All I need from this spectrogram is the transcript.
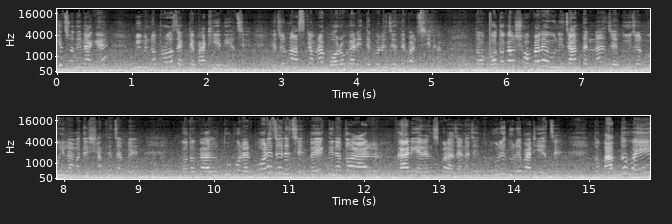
কিছুদিন আগে বিভিন্ন প্রজেক্টে পাঠিয়ে দিয়েছে। এজন্য আজকে আমরা বড় গাড়িতে করে যেতে পারছি না। গতকাল সকালে উনি জানতেন না যে দুইজন মহিলা আমাদের সাথে যাবে। গতকাল দুপুরের পরে জেনেছে। তো একদিনে তো আর গাড়ি অ্যারেঞ্জ করা যায় না, যেহেতু দূরে দূরে পাঠিয়েছে। তো বাধ্য হয়েই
